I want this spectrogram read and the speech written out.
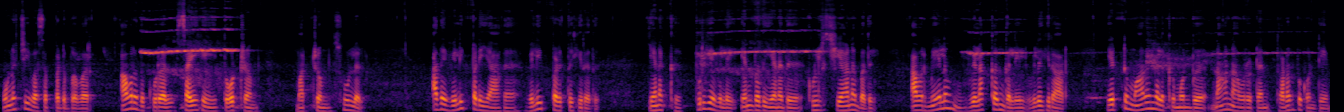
உணர்ச்சி வசப்படுபவர் அவரது குரல் சைகை தோற்றம் மற்றும் சூழல் அதை வெளிப்படையாக வெளிப்படுத்துகிறது. எனக்கு புரியவில்லை என்பது எனது குளிர்ச்சியான பதில். அவர் மேலும் விளக்கங்களில் விழுகிறார். எட்டு மாதங்களுக்கு முன்பு நான் அவருடன் தொடர்பு கொண்டேன்.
